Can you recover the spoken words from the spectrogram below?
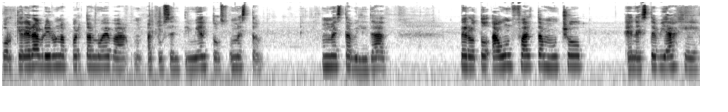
por querer abrir una puerta nueva a tus sentimientos, una, estabilidad. Pero aún falta mucho en este viaje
